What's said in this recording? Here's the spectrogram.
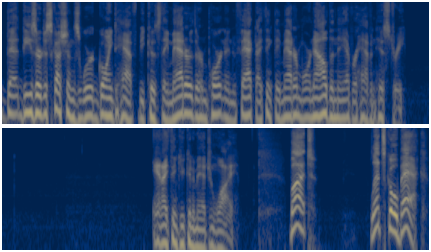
that these are discussions we're going to have because they matter, they're important. And in fact, I think they matter more now than they ever have in history and I think you can imagine why. But let's go back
